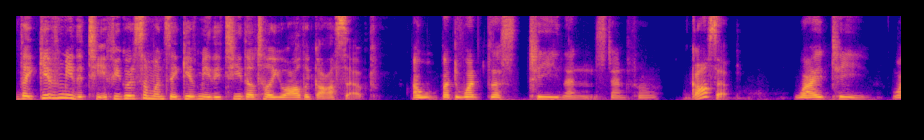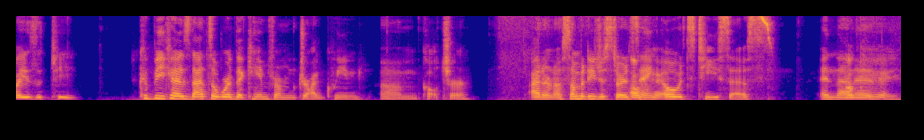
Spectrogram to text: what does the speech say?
like give me the tea." If you go to someone and say, "Give me the tea," they'll tell you all the gossip. Oh, but what does T then stand for? Gossip. Why T? Why is it T? C- because that's a word that came from drag queen um, culture. I don't know. Somebody just started saying, "Oh, it's tea, sis," and then it Okay.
